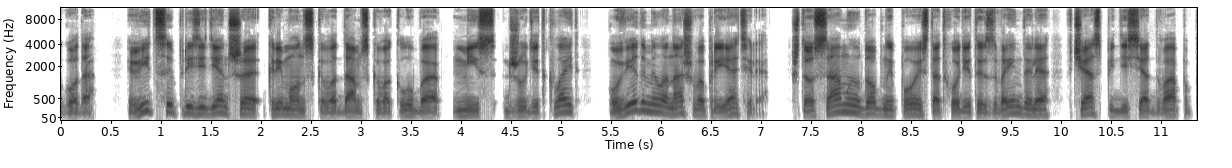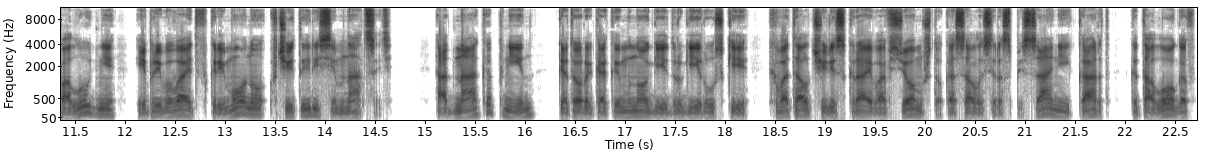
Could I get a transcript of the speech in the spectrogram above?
года, вице-президентша Кремонского дамского клуба мисс Джудит Клайд уведомила нашего приятеля, что самый удобный поезд отходит из Вейнделя в час 52 пополудни и прибывает в Кремону в 4.17. Однако Пнин который, как и многие другие русские, хватал через край во всем, что касалось расписаний, карт, каталогов,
